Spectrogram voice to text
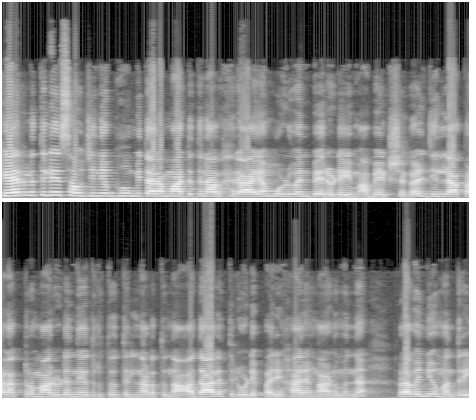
കേരളത്തിലെ സൗജന്യ ഭൂമി തരംമാറ്റത്തിന് അർഹരായ മുഴുവൻ പേരുടെയും അപേക്ഷകൾ ജില്ലാ കളക്ടർമാരുടെ നേതൃത്വത്തിൽ നടത്തുന്ന അദാലത്തിലൂടെ പരിഹാരം കാണുമെന്ന് റവന്യൂ മന്ത്രി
